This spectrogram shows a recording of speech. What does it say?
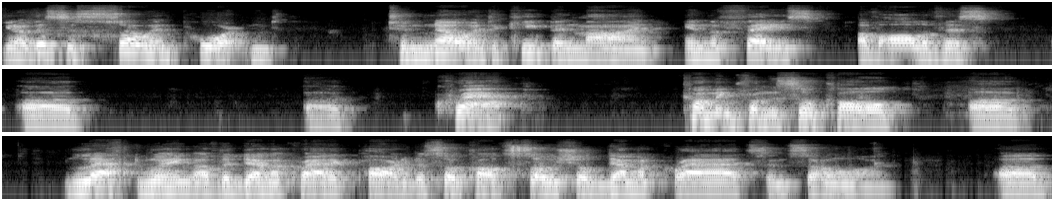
you know, this is so important to know and to keep in mind in the face of all of this uh, uh, crap coming from the so called uh, left wing of the Democratic Party, the so called social democrats, and so on. Uh,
